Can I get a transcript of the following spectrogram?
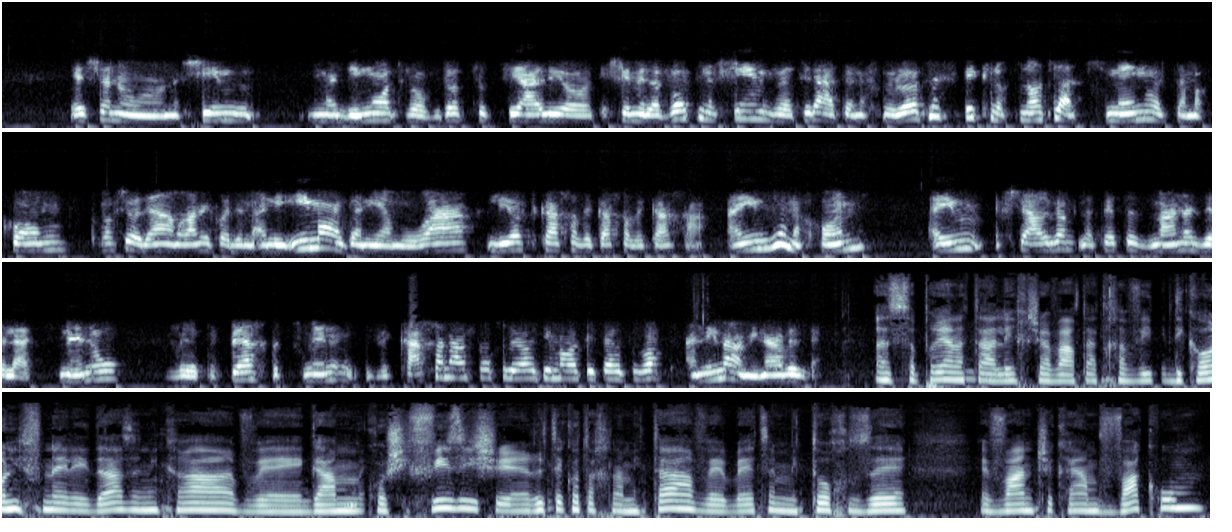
יש לנו נשים מדהימות ועובדות סוציאליות שמלוות נשים, ואת יודעת, אנחנו לא מספיק נותנות לעצמנו את המקום, כמו שהודעה אמרה מקודם, אני אימא אז אני אמורה להיות ככה וככה וככה. האם זה נכון? האם אפשר גם לתת את הזמן הזה לעצמנו ולטפח את עצמנו, וככה נהפוך להיות אימהות יותר טובות? אני מאמינה בזה. אז ספרי על התהליך שעברת, את חווית דיכאון לפני לידה זה נקרא, וגם קושי פיזי שריתק אותך למיטה, ובעצם מתוך זה הבנת שקיים ואקום.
